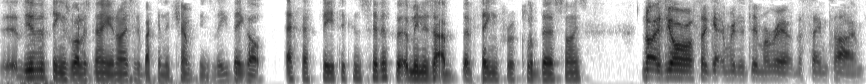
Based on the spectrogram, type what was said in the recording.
the other thing as well is now United are back in the Champions League. They got FFP to consider, but I mean, is that a, a thing for a club their size? Not if you're also getting rid of Di Maria at the same time.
